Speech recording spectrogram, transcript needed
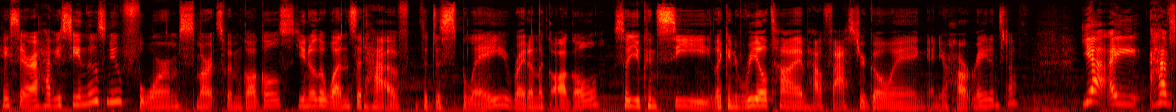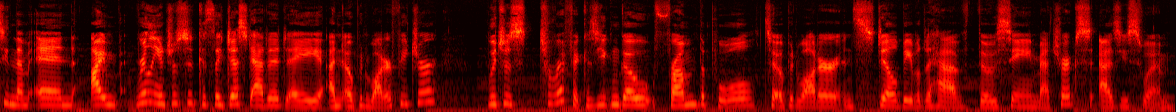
Hey, Sarah, have you seen those new Form Smart Swim goggles? You know, the ones that have the display right on the goggle? So you can see, like in real time, how fast you're going and your heart rate and stuff? Yeah, I have seen them, and I'm really interested because they just added a an open water feature, which is terrific because you can go from the pool to open water and still be able to have those same metrics as you swim.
